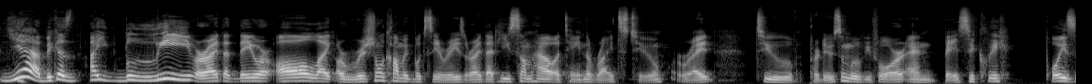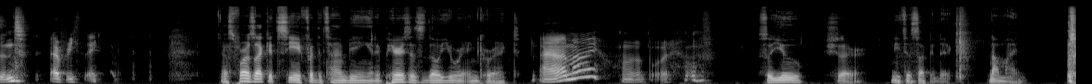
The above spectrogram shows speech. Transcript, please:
yeah, because I believe, all right, that they were all like original comic book series, right? That he somehow attained the rights to, right, to produce a movie for, and basically poisoned everything. As far as I could see for the time being, it appears as though you were incorrect. Am I? Oh boy. So you, sure, need to suck a dick, not mine.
